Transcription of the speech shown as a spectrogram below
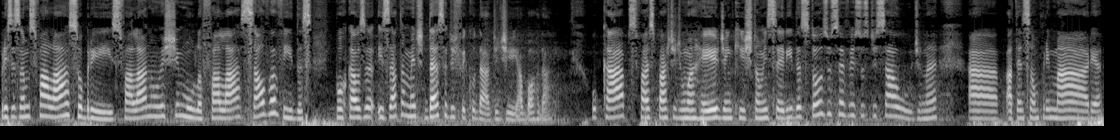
precisamos falar sobre isso. Falar não estimula, falar salva vidas, por causa exatamente dessa dificuldade de abordar. O CAPS faz parte de uma rede em que estão inseridas todos os serviços de saúde, né? A atenção primária,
